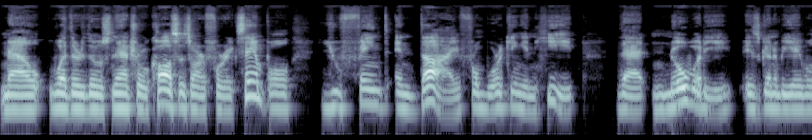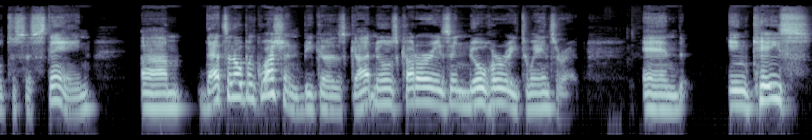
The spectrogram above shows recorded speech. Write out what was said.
Now, whether those natural causes are, for example, you faint and die from working in heat that nobody is going to be able to sustain, um, that's an open question because God knows Qatar is in no hurry to answer it. And in case,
